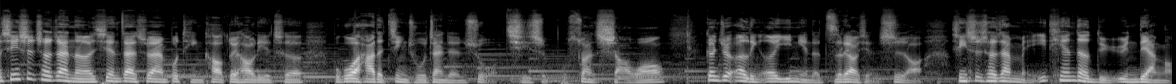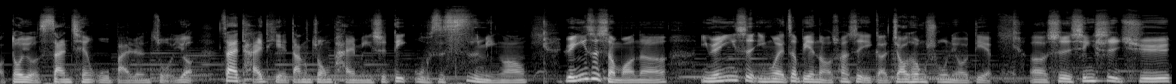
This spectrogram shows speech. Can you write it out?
新市车站呢，现在虽然不停靠对号列车，不过它的进出站人数其实不算少哦。根据二零二一年的资料显示哦，新市车站每一天的旅运量哦都有三千五百人左右，在台铁当中排名是第五十四名哦。原因是什么呢？原因是因为这边哦算是一个交通枢纽点，呃，是新市区、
